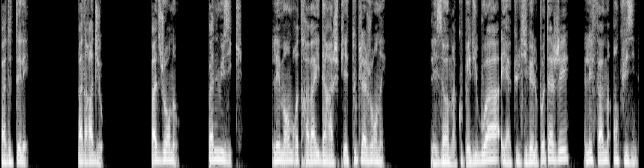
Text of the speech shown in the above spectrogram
Pas de télé, pas de radio, pas de journaux, pas de musique. Les membres travaillent d'arrache-pied toute la journée. Les hommes à couper du bois et à cultiver le potager, les femmes en cuisine.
